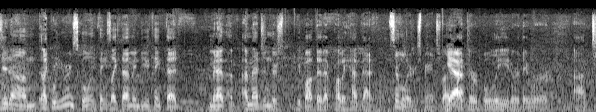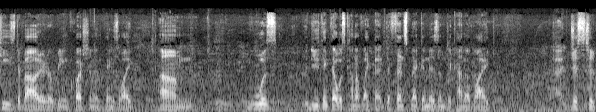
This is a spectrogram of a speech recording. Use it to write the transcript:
Did um like when you were in school and things like that? I mean, do you think that? I mean, I, I imagine there's people out there that probably had that similar experience, right? Yeah. Like they were bullied or they were uh, teased about it or being questioned and things like. Um, was do you think that was kind of like that defense mechanism to kind of like uh, just to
